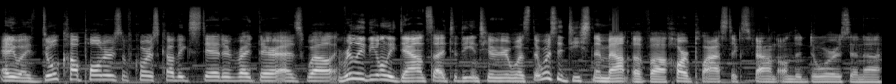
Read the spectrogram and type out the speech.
anyway, dual cup holders, of course, coming standard right there as well. And really, the only downside to the interior was there was a decent amount of uh, hard plastics found on the doors and uh,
